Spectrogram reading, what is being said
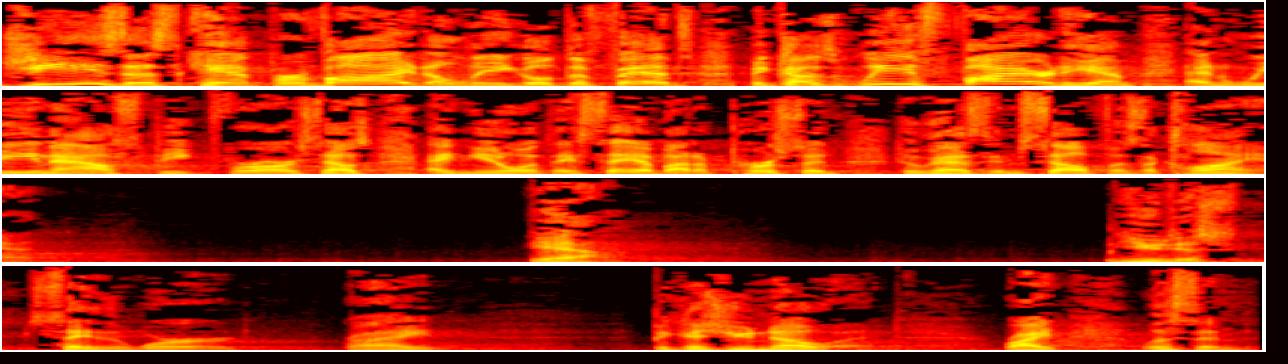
Jesus can't provide a legal defense because we fired him and we now speak for ourselves. And you know what they say about a person who has himself as a client? Yeah. You just say the word, right? Because you know it, right? Listen,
